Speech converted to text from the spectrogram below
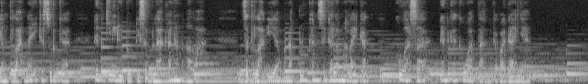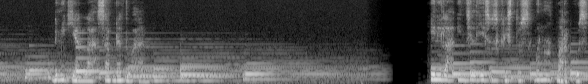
yang telah naik ke surga dan kini duduk di sebelah kanan Allah, setelah ia menaklukkan segala malaikat, kuasa, dan kekuatan kepadanya. Demikianlah sabda Tuhan. Inilah Injil Yesus Kristus menurut Markus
